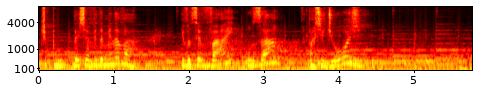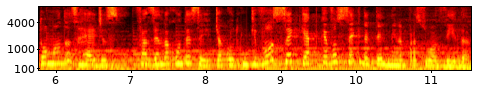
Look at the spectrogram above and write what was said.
Tipo, deixa a vida me levar. E você vai usar a partir de hoje, tomando as rédeas, fazendo acontecer, de acordo com o que você quer, porque é você que determina para sua vida.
